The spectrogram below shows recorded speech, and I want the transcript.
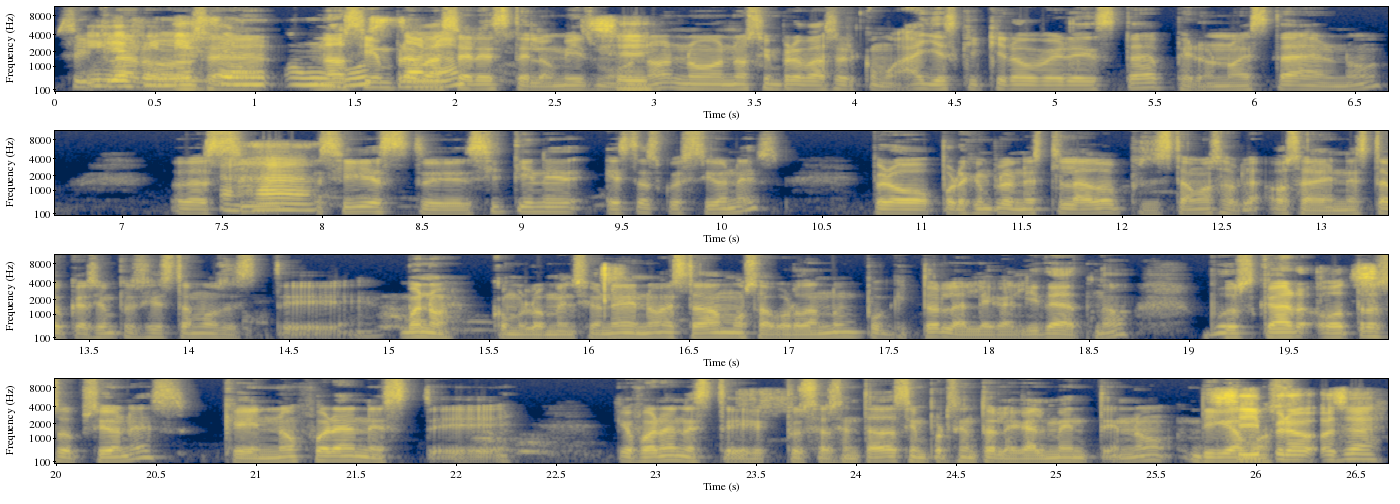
Sí, claro, o sea, no siempre va a ser este lo mismo, ¿no? ¿no? No siempre va a ser como, ay, es que quiero ver esta, pero no está, ¿no? O sea, sí, sí, este, sí tiene estas cuestiones, Pero, por ejemplo, en este lado, pues estamos hablando, o sea, en esta ocasión, pues sí estamos, este, bueno, como lo mencioné, ¿no? Estábamos abordando un poquito la legalidad, ¿no? Buscar otras opciones que no fueran, este, que fueran, este, pues asentadas 100% legalmente, ¿no? Digamos. Sí, pero, o sea,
